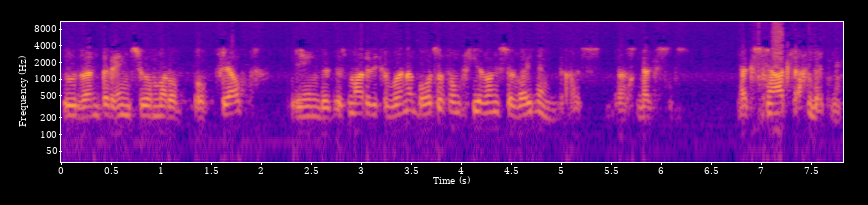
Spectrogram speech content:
Oor winter en somer op op veld en dit is maar die gewone boshof omgewing se veiding. Daar's daar's niks niks snaaks aan dit nie.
